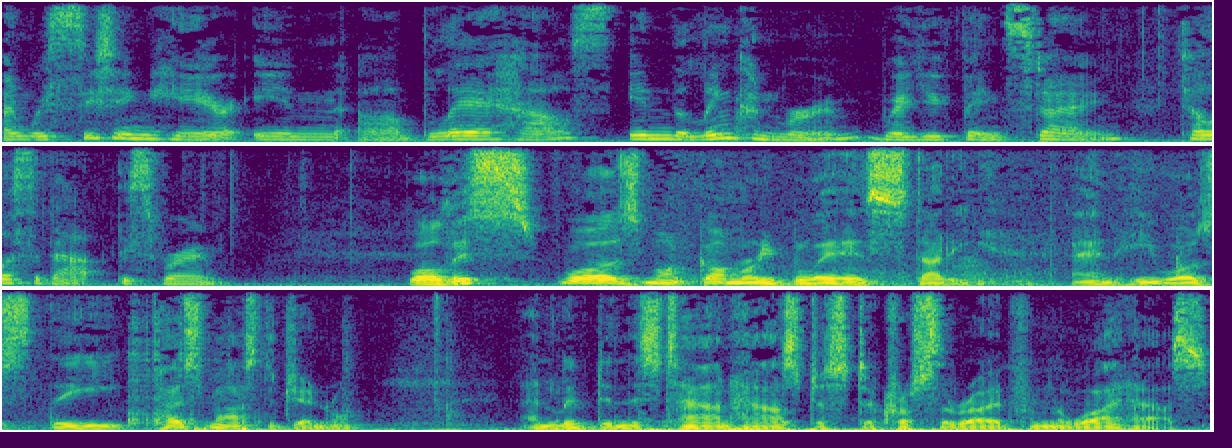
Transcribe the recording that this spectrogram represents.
and we're sitting here in uh, Blair House in the Lincoln Room where you've been staying. Tell us about this room. Well, this was Montgomery Blair's study, and he was the Postmaster General and lived in this townhouse just across the road from the White House.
